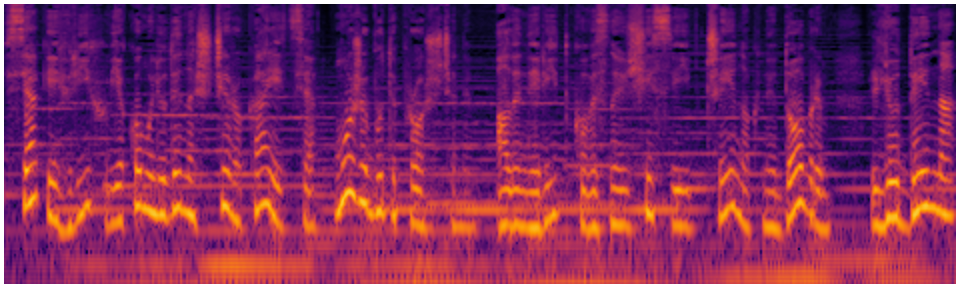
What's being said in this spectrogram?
Всякий гріх, в якому людина щиро кається, може бути прощеним, але нерідко, визнаючи свій вчинок недобрим, людина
